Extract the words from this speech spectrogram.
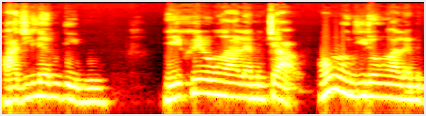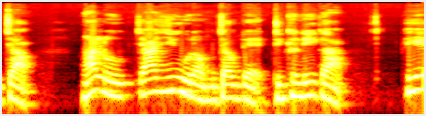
ဘာကြီးလည်းမသိဘူးညီခွေးတုံးကလည်းမကြောက်ဘုံဝင်ကြီးတုံးကလည်းမကြောက်ငါလိုကြားကြီးကိုတော့မကြောက်တဲ့ဒီကလေးကဖျဲ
